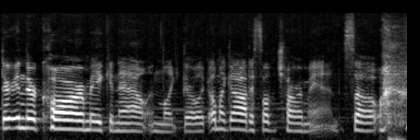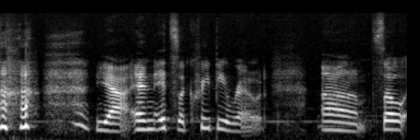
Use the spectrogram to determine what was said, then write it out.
they're in their car making out and like they're like, "Oh my god, I saw the Charman." So yeah, and it's a creepy road. Um, so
